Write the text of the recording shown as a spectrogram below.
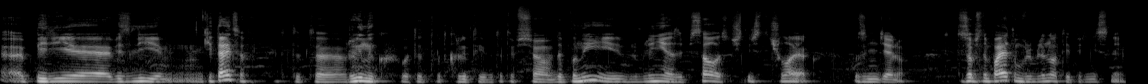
э, перевезли китайцев, этот э, рынок, вот этот вот крытый, вот это все, в ДПНИ и в Люблине записалось 400 человек за неделю. собственно, поэтому влюблено-то и перенесли.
